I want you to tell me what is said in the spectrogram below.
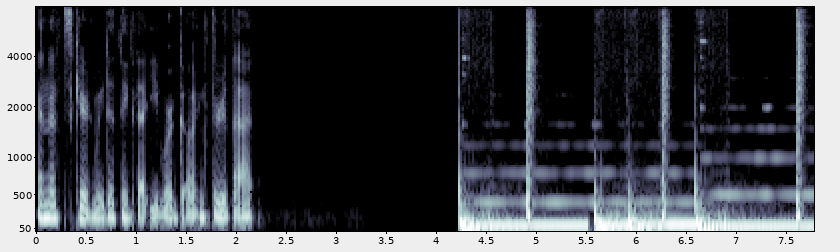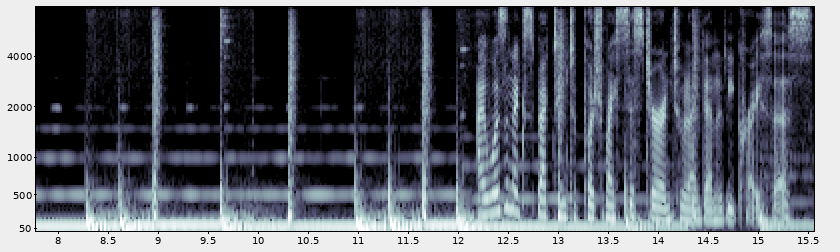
and it scared me to think that you were going through that. I wasn't expecting to push my sister into an identity crisis.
